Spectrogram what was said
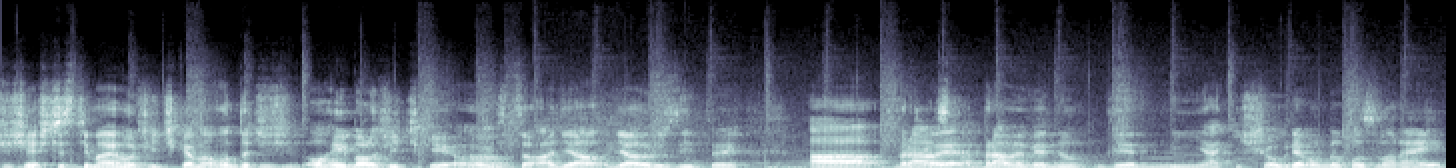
ještě s těma jeho žičkama, on totiž ohejbal žičky, jo, víš co, a dělal, dělal různý ty, A právě, právě v jednom, v jedný nějaký show, kde on byl pozvaný,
